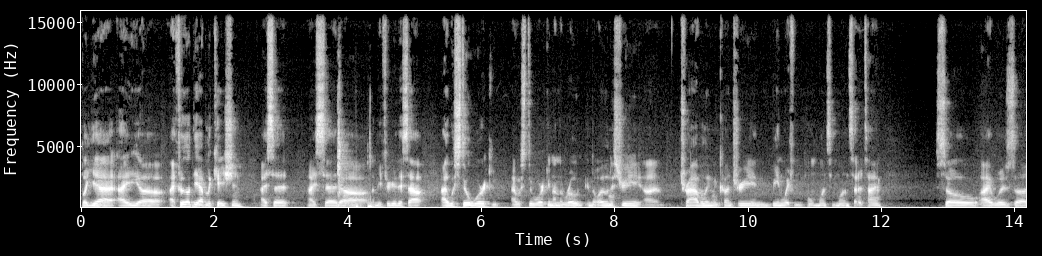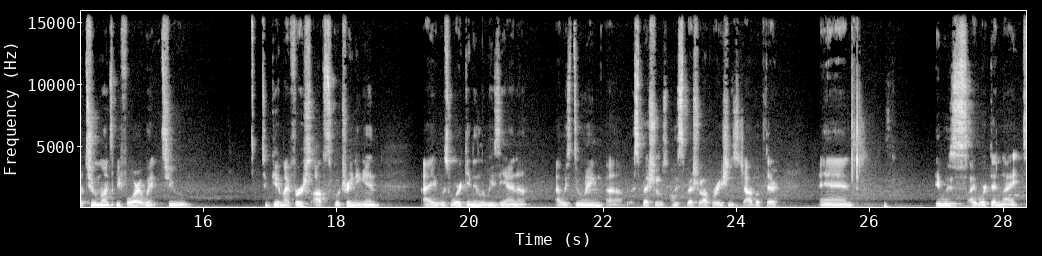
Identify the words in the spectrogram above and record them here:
But yeah, I uh, I filled out the application. I said I said uh, let me figure this out. I was still working. I was still working on the road in the oil industry, uh, traveling the country and being away from home months and months at a time. So I was uh, two months before I went to to get my first obstacle training in. I was working in Louisiana. I was doing uh, a special this special operations job up there, and it was I worked at night.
